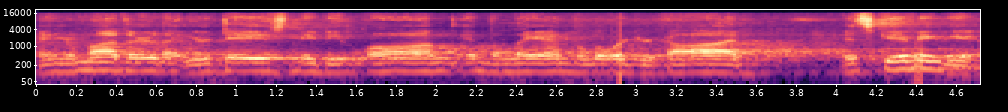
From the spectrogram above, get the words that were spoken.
and your mother, that your days may be long in the land the Lord your God is giving you."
